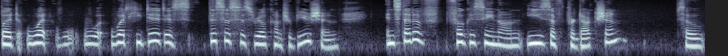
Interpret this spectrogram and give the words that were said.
But what what what he did is this is his real contribution. Instead of focusing on ease of production, so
